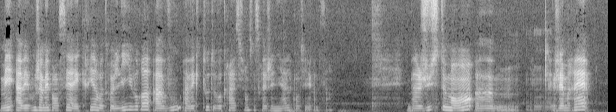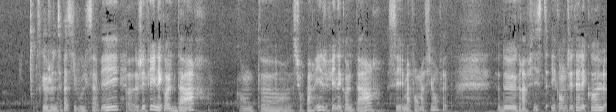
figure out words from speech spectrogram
Mais avez-vous jamais pensé à écrire votre livre à vous avec toutes vos créations? Ce serait génial, continuez comme ça. Ben justement, euh, j'aimerais, parce que je ne sais pas si vous le savez, euh, j'ai fait une école d'art quand euh, sur Paris, j'ai fait une école d'art, c'est ma formation en fait, de graphiste. Et quand j'étais à l'école,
